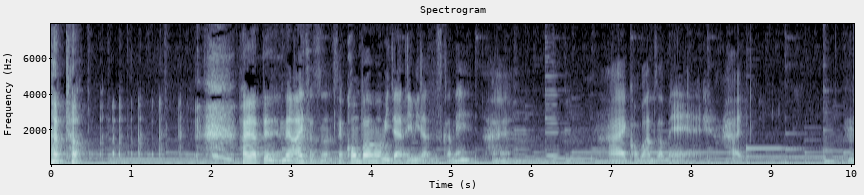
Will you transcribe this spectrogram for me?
また。流行ってんのよね。挨拶なんですね。こんばんはみたいな意味なんですかね。はい。はいこんばんざめ。はい。うん。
